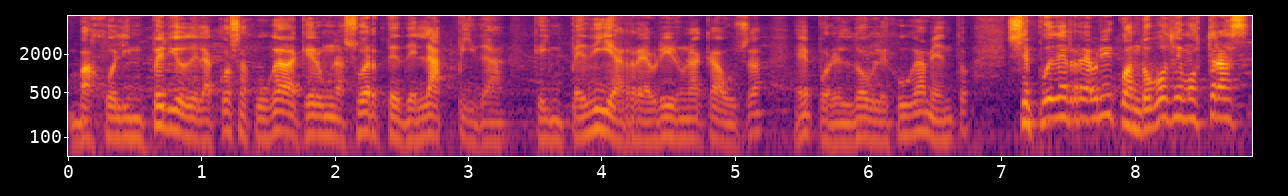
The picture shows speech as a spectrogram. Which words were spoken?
bajo el imperio de la cosa juzgada, que era una suerte de lápida que impedía reabrir una causa eh, por el doble juzgamiento, se pueden reabrir cuando vos demostrás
